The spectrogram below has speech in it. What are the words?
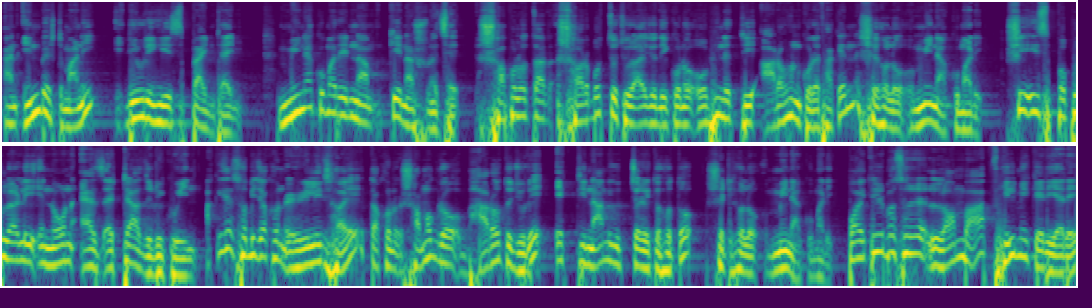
and invest money during his prime time Meena কুমারীর নাম কে না শুনেছে? সফলতার সর্বোচ্চ চূড়ায় যদি কোনো অভিনেত্রী আরোহণ করে থাকেন, সে হলো Meena Kumari she is popularly known as a tragedy queen Pakeezah ছবি যখন রিলিজ হয়, তখন সমগ্র ভারত জুড়ে একটি নামই উচ্চারিত হতো, সেটি হলো মীনা কুমারী পঁয়ত্রিশ বছরের লম্বা ফিল্মি ক্যারিয়ারে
